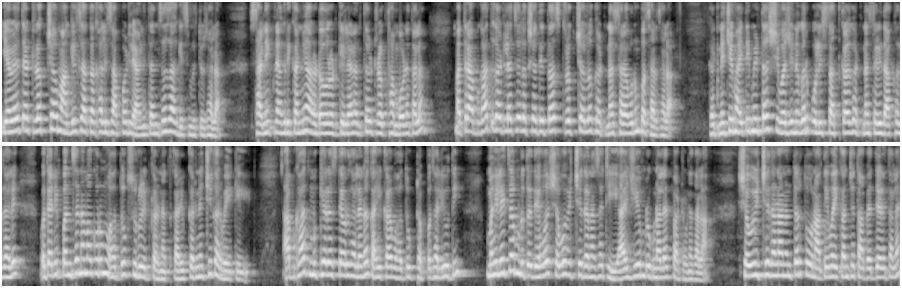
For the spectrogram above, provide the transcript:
यावेळी त्या ट्रकच्या मागील चाकाखाली सापडल्या आणि त्यांचा जागीच मृत्यू झाला. स्थानिक नागरिकांनी आरडाओरड केल्यानंतर ट्रक थांबवण्यात आला. मात्र अपघात घडल्याचं लक्षात येताच ट्रक चालक घटनास्थळावरून पसार झाला. घटनेची माहिती मिळताच शिवाजीनगर पोलीस तात्काळ घटनास्थळी दाखल झाले व त्यांनी पंचनामा करून वाहतूक सुरळीत करण्यात कार्य करण्याची कारवाई केली. अपघात मुख्य रस्त्यावर झाल्यानं काही काळ वाहतूक ठप्प झाली होती. महिलेचा मृतदेह शवविच्छेदनासाठी आयजीएम रुग्णालयात पाठवण्यात आला. शवविच्छेदनानंतर तो नातेवाईकांच्या ताब्यात देण्यात आला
